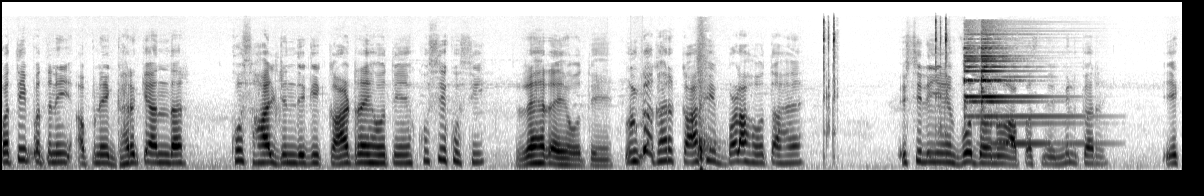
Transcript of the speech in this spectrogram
पति पत्नी अपने घर के अंदर खुशहाल ज़िंदगी काट रहे होते हैं। खुशी खुशी रह रहे होते हैं। उनका घर काफ़ी बड़ा होता है। इसलिए वो दोनों आपस में मिलकर एक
